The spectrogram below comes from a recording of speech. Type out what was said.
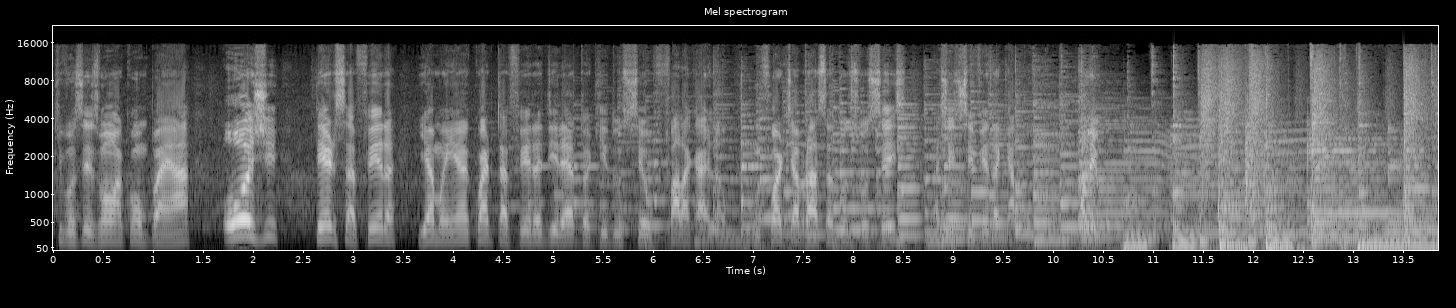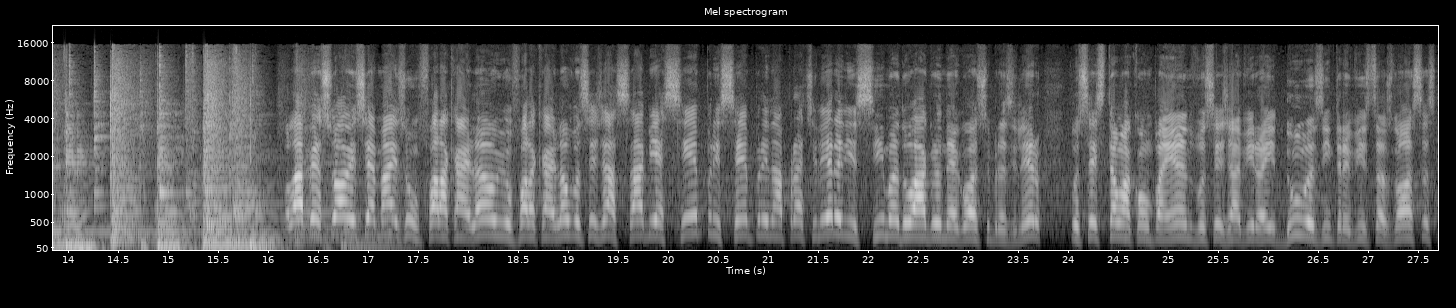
que vocês vão acompanhar hoje terça-feira e amanhã, quarta-feira, direto aqui do seu Fala Carlão. Um forte abraço a todos vocês, a gente se vê daqui a pouco. Valeu! Olá pessoal, esse é mais um Fala Carlão e o Fala Carlão, você já sabe, é sempre, sempre na prateleira de cima do agronegócio brasileiro. Vocês estão acompanhando, vocês já viram aí duas entrevistas nossas,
